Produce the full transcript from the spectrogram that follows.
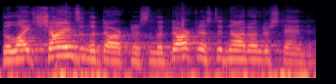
The light shines in the darkness, and the darkness did not understand it.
